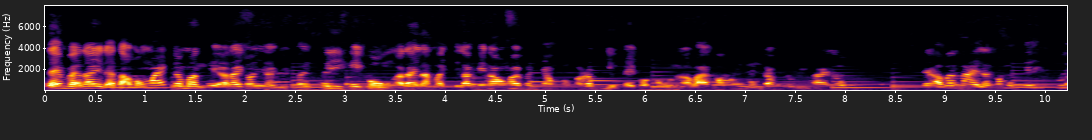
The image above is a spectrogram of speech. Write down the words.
Đem về đây để tạo bóng mát cho mình thì ở đây có là những cây si cây cuồng ở đây là mới chỉ là cây non thôi bên trong còn có rất nhiều cây cổ thụ nữa và có cái nguồn gốc từ miền tây luôn. Thì ở bên này là có một cái túi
